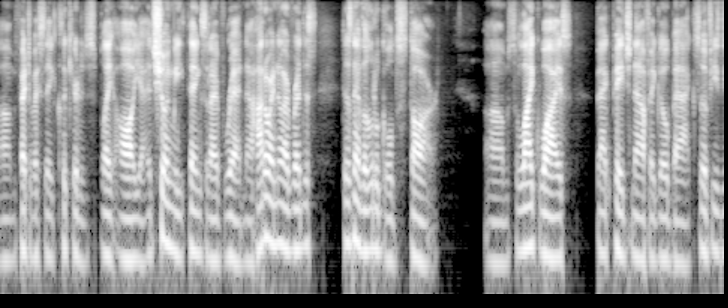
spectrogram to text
Um, in fact, if I say click here to display all, yeah, it's showing me things that I've read. Now, how do I know I've read this? doesn't have the little gold star. Um, so likewise, Backpage now if I go back. So if you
